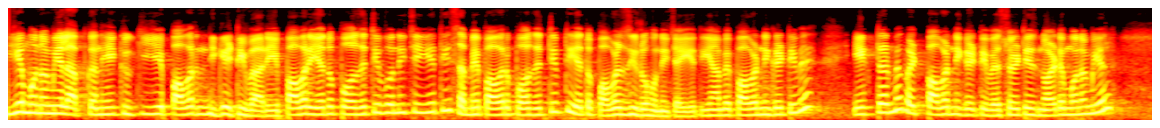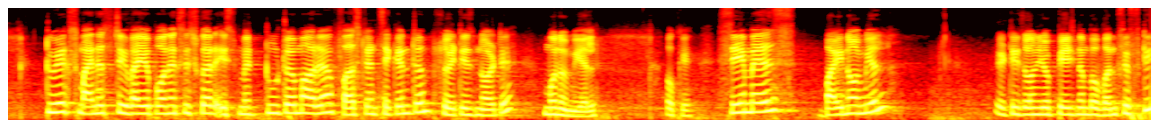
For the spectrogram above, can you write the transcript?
ये मोनोमियल आपका नहीं, क्योंकि ये पावर निगेटिव आ रही है। पावर या तो पॉजिटिव होनी चाहिए थी, सब में पावर पॉजिटिव थी, या तो पावर ज़ीरो होनी चाहिए थी। यहाँ पे पावर निगेटिव है, एक टर्म है बट पावर निगेटिव है so it is not a monomial two x minus three y upon x square इसमें टू टर्म आ रहे हैं first and second term so it is not a monomial okay same as binomial it is on your page number 150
